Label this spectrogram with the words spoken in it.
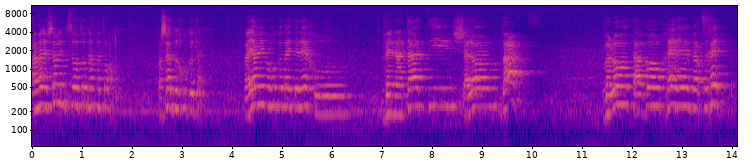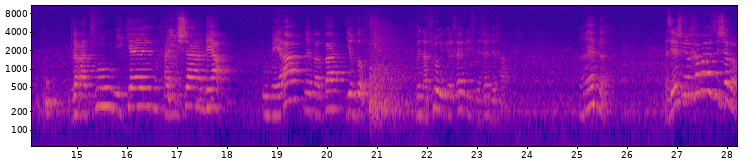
אבל אפשר למצוא אותו גם בתורה. פרשת בחוקותיי. והיה אם בחוקותיי תלכו, ונתתי שלום בארץ, ולא תעבור חרב בארצכם, ורדפו מכם חמישה מאה, ומאה רבבה ירדוף, ונפלו אויביכם לפניכם בחר. רגע, אז יש מלחמה או זה שלום?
